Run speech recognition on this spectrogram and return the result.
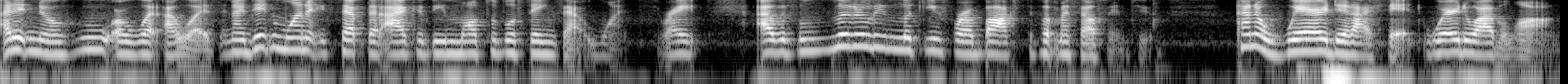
I didn't know who or what I was. And I didn't want to accept that I could be multiple things at once, right? I was literally looking for a box to put myself into. Kind of where did I fit? Where do I belong?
